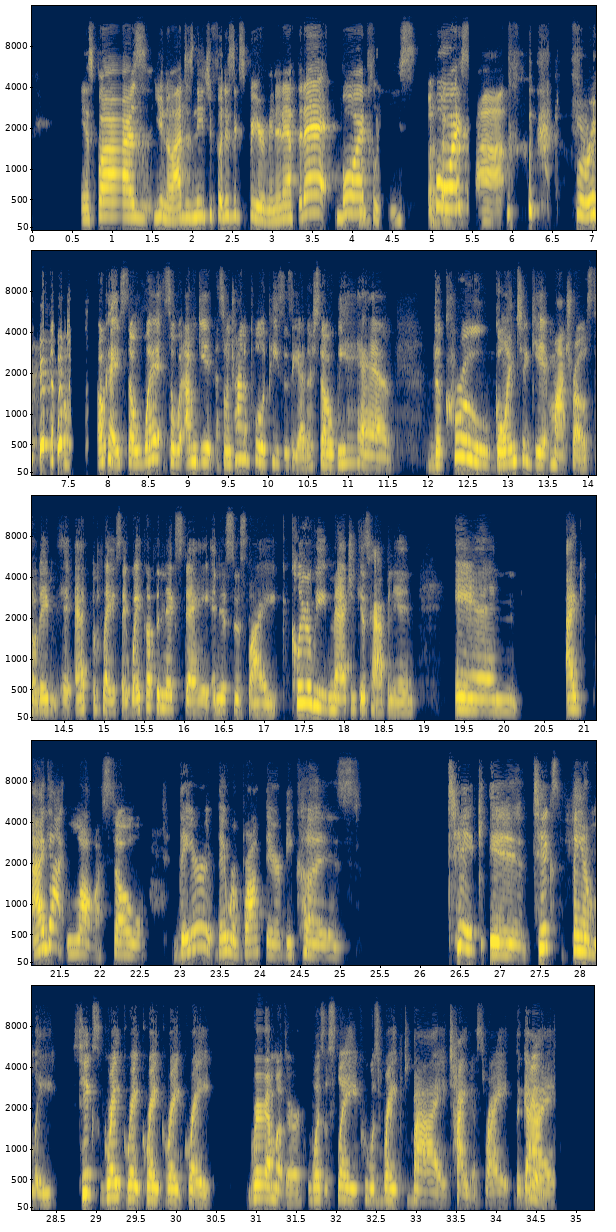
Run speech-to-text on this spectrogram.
as far as you know. I just need you for this experiment, and after that, boy, please, boy, stop. For real. So, okay, so what? So what I'm getting? So I'm trying to pull the pieces together. So we have the crew going to get Montrose. So they at the place. They wake up the next day, and this is like clearly magic is happening, and I I got lost. So there they were brought there because Tick is Tick's family. Tick's great great great great great grandmother was a slave who was raped by Titus, right? The guy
